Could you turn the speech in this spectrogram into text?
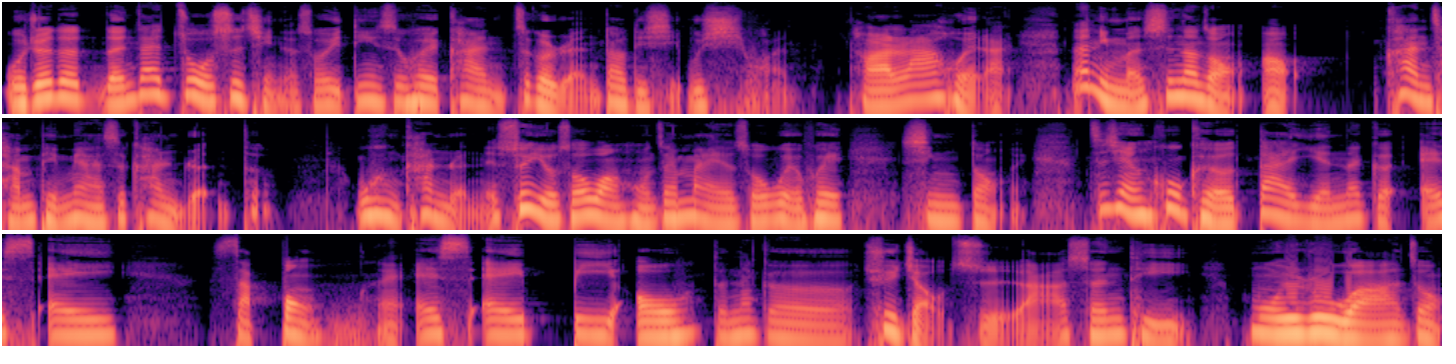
我觉得人在做事情的时候，一定是会看这个人到底喜不喜欢。好了，拉回来。那你们是那种哦，看产品面还是看人的？我很看人诶，所以有时候网红在卖的时候，我也会心动诶。之前 Hook 有代言那个 S A Sabon 哎 S A B O 的那个去角质啊、身体沐浴露啊这种，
